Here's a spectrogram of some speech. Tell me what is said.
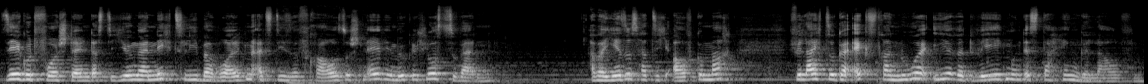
sehr gut vorstellen, dass die Jünger nichts lieber wollten, als diese Frau so schnell wie möglich loszuwerden. Aber Jesus hat sich aufgemacht, vielleicht sogar extra nur ihretwegen und ist dahin gelaufen.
